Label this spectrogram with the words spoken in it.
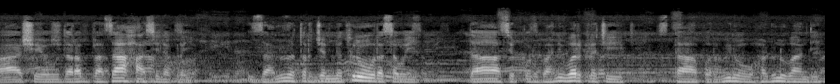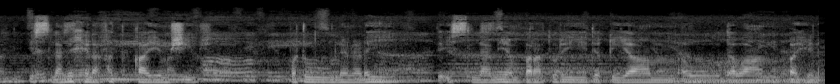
راشئ او د رب رضا حاصله کړئ، ځانونه تر جنتونو ورسوئ، داسې قرباني ورکړه چې ستا پر وینو او هډونو باندې اسلامي خلافت قایم شي په ټوله نړۍ د اسلامي امپراتورۍ د قیام او دوام په هیله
